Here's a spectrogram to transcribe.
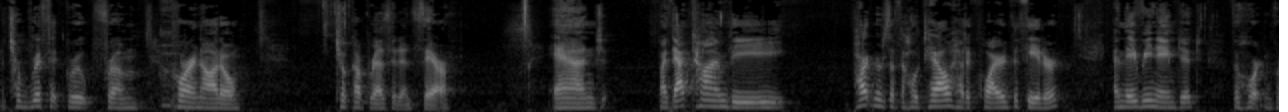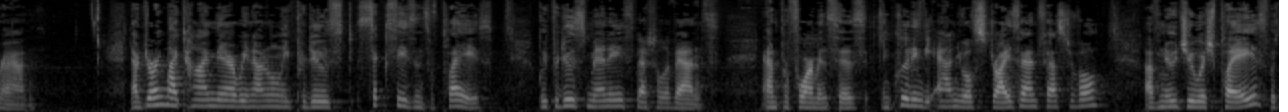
a terrific group from Coronado, took up residence there. And by that time, the partners of the hotel had acquired the theater and they renamed it the Horton Grand. Now, during my time there, we not only produced six seasons of plays, we produced many special events and performances, including the annual Streisand Festival of New Jewish Plays, which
